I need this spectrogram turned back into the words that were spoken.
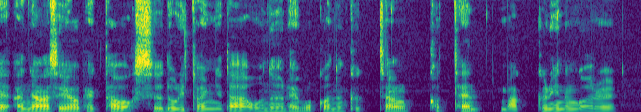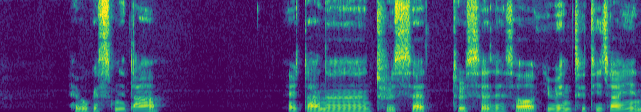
네, 안녕하세요. 벡터웍스 놀이터입니다. 오늘 해볼 거는 극장 커튼 막 그리는 거를 해보겠습니다. 일단은 툴셋, 툴셋에서 이벤트 디자인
